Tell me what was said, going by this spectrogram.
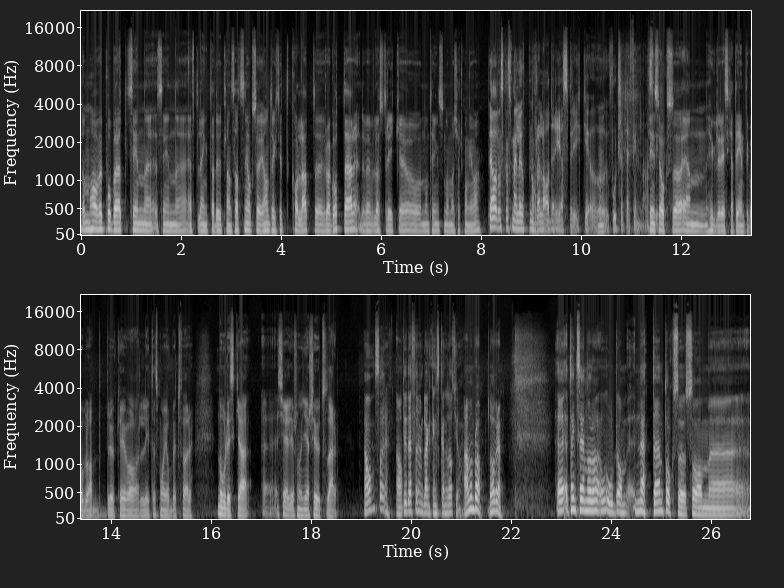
De har väl påbörjat sin, sin efterlängtade utlandssatsning också. Jag har inte riktigt kollat eh, hur det har gått där. Det var väl Österrike och någonting som de har kört igång i va? Ja, de ska smälla upp några lader i Österrike och mm. fortsätta i Finland. Det finns ju också en hygglig risk att det inte går bra. Det brukar ju vara lite småjobbigt för nordiska eh, kedjor som ger sig ut sådär. Ja, så är det. Ja. Det är därför det är en blankningskandidat. Ja. ja, men bra. Då har vi det. Eh, jag tänkte säga några ord om NetEnt också som eh,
